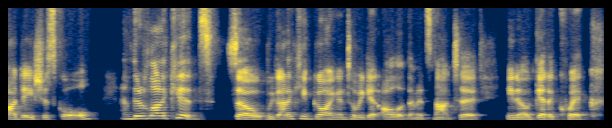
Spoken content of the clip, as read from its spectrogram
audacious goal and there's a lot of kids. So we got to keep going until we get all of them. It's not to you know get a quick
